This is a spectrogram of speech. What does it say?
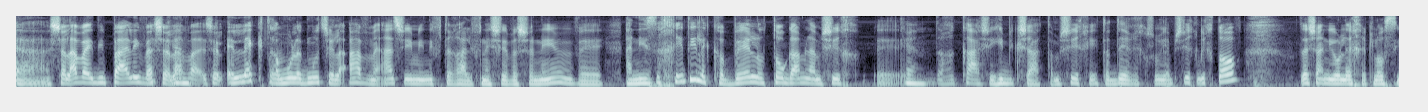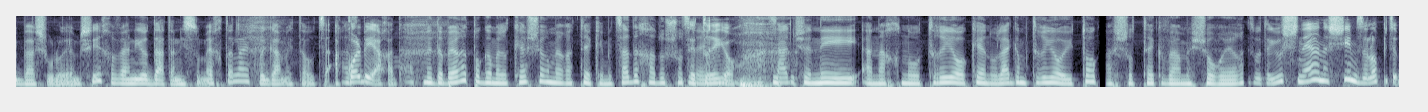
השלב האדיפלי והשלב כן. של אלקטרה מול הדמות של האב, מאז שאימי נפטרה לפני שבע שנים, ואני זכיתי לקבל אותו גם להמשיך אה, כן. דרכה, שהיא ביקשה, תמשיכי את הדרך, שהוא ימשיך לכתוב, זה שאני הולכת לא סיבה שהוא לא ימשיך, ואני יודעת, אני סומכת עלייך, וגם את ההוצאה, הכל ביחד. את מדברת פה גם על קשר מרתק, כי מצד אחד הוא שותק. זה טריו. מצד שני, אנחנו טריו, כן, אולי גם טריו איתו, השותק והמשורר. זאת אומרת, היו שני אנשים, זה לא פיצול,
